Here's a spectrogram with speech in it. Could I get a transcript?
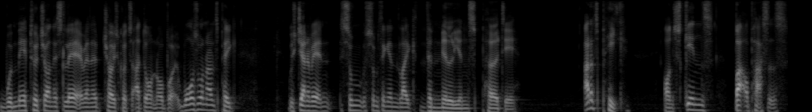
we may touch on this later in the choice cuts. I don't know, but Warzone at its peak was generating some something in like the millions per day. At its peak, on skins, battle passes,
